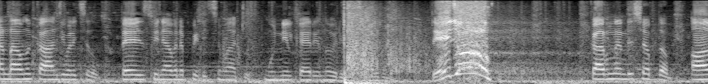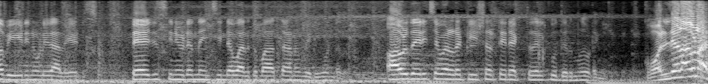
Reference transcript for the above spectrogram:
രണ്ടാമത് കാഞ്ചി വലിച്ചതും തേജസ്വിനെ അവനെ പിടിച്ചു മാറ്റി മുന്നിൽ കയറിയുന്ന ഒരു കർണന്റെ ശബ്ദം ആ വീടിനുള്ളിൽ അലയടിച്ചു. തേജസ്വിനിയുടെ നെഞ്ചിന്റെ വലതുഭാഗത്താണ് വെടികൊണ്ടത്. അവൾ ധരിച്ച വെള്ള ടീഷർട്ട് രക്തത്തിൽ കുതിർന്നു തുടങ്ങി. കൊല്ലടാവളെ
